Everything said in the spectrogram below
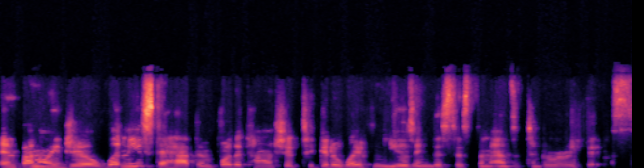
And finally, Jill, what needs to happen for the township to get away from using this system as a temporary fix?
